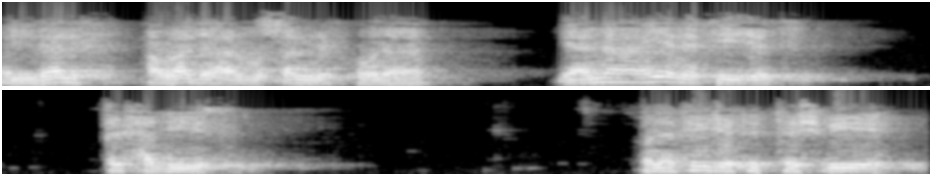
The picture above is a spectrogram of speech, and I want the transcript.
ولذلك أوردها المصنف هنا لأنها هي نتيجة الحديث ونتيجة التشبيه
